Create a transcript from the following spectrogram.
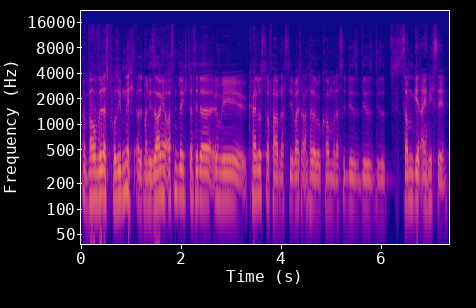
Warum will das ProSieben nicht? Also, ich meine, die sagen ja öffentlich, dass sie da irgendwie keine Lust drauf haben, dass die weitere Anteile bekommen und dass sie diese, diese, diese Zusammengehen eigentlich nicht sehen.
